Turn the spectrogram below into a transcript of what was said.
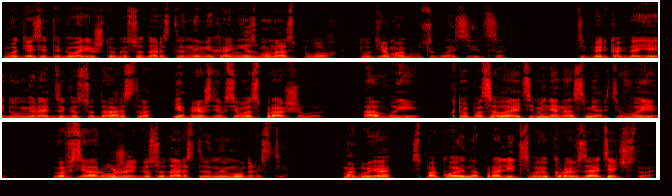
Вот если ты говоришь, что государственный механизм у нас плох, тут я могу согласиться. Теперь, когда я иду умирать за государство, я прежде всего спрашиваю, а вы, кто посылаете меня на смерть, вы, во всеоружии государственной мудрости? Могу я спокойно пролить свою кровь за Отечество?»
